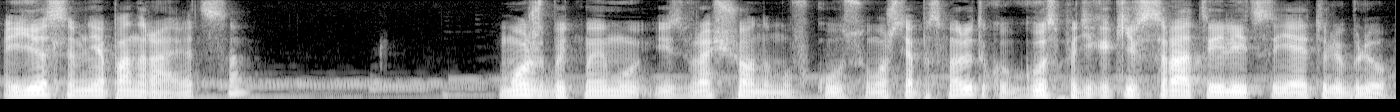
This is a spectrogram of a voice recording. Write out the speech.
Если мне понравится, может быть, моему извращенному вкусу, может, я посмотрю такой, господи, какие всратые лица, я это люблю.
